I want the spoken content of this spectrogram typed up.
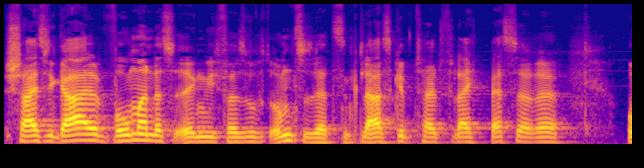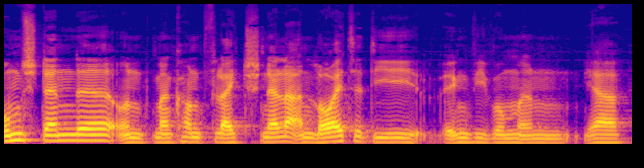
scheißegal, wo man das irgendwie versucht umzusetzen. Klar, es gibt halt vielleicht bessere Umstände und man kommt vielleicht schneller an Leute, die irgendwie, wo man, ja,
